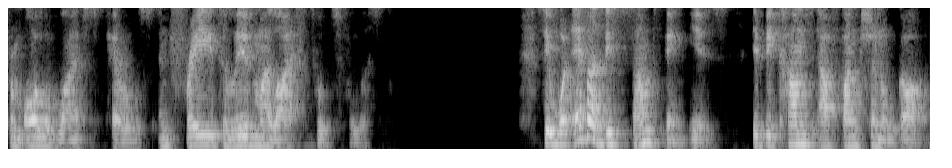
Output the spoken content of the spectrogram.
from all of life's perils and free to live my life to its fullest. See, whatever this something is, it becomes our functional God.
